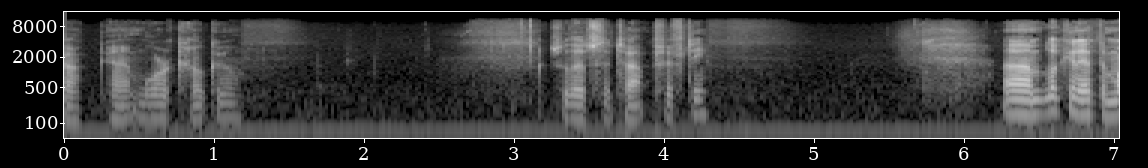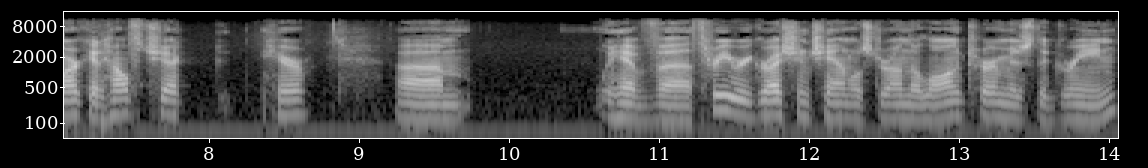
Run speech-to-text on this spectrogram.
uh, more cocoa. So that's the top 50. Um, looking at the market health check here, um, we have uh, three regression channels drawn. The long term is the green,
